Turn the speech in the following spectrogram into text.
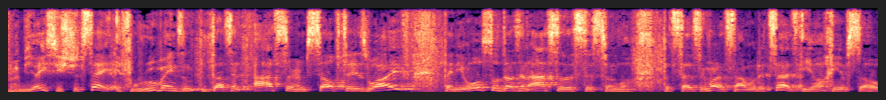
Rabbi Yossi should say, if Reuven doesn't answer himself to his wife, then he also doesn't answer the sister-in-law. But says the Gemara, that's not what it says. If so,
